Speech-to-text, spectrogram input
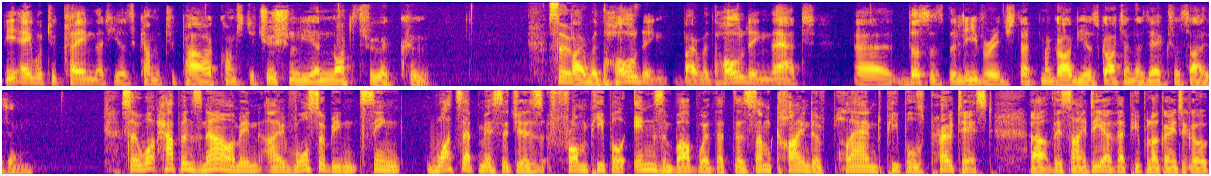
be able to claim that he has come to power constitutionally and not through a coup. So by withholding by withholding that, uh, this is the leverage that Mugabe has got and is exercising. So what happens now? I mean, I've also been seeing WhatsApp messages from people in Zimbabwe that there's some kind of planned people's protest. Uh, this idea that people are going to go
